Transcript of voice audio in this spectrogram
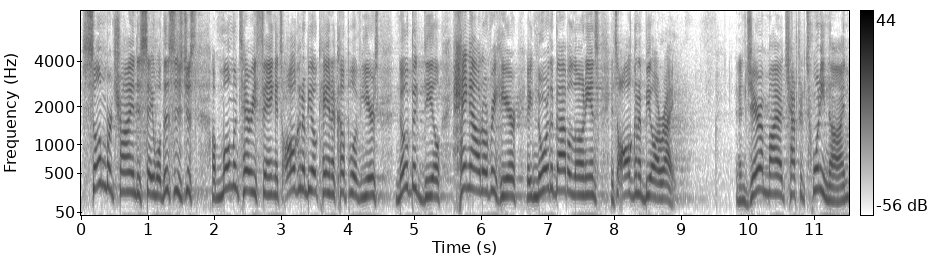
Some were trying to say, well, this is just a momentary thing. It's all going to be okay in a couple of years. No big deal. Hang out over here. Ignore the Babylonians. It's all going to be all right. And in Jeremiah chapter 29,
